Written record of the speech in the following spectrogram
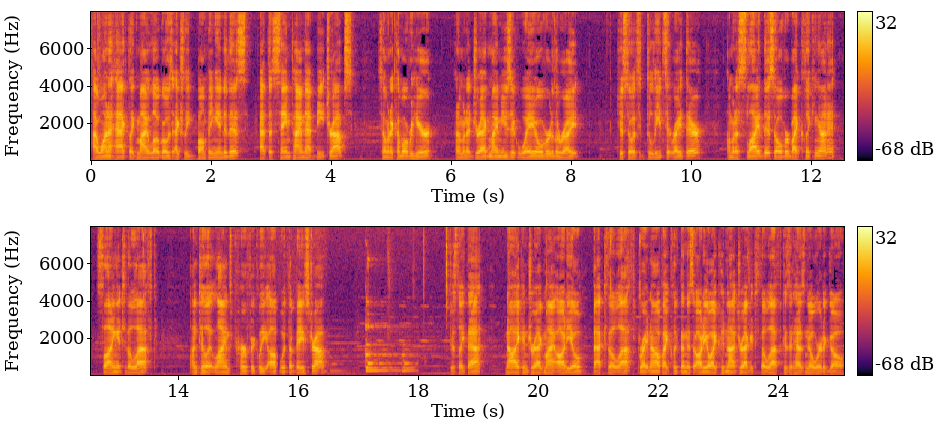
I want to act like my logo is actually bumping into this at the same time that beat drops. So I'm to come over here, and I'm to drag my music way over to the right, just so it deletes it right there. I'm going to slide this over by clicking on it, sliding it to the left, until it lines perfectly up with the bass drop. Just like that. Now I can drag my audio back to the left. Right now, if I clicked on this audio, I could not drag it to the left because it has nowhere to go.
